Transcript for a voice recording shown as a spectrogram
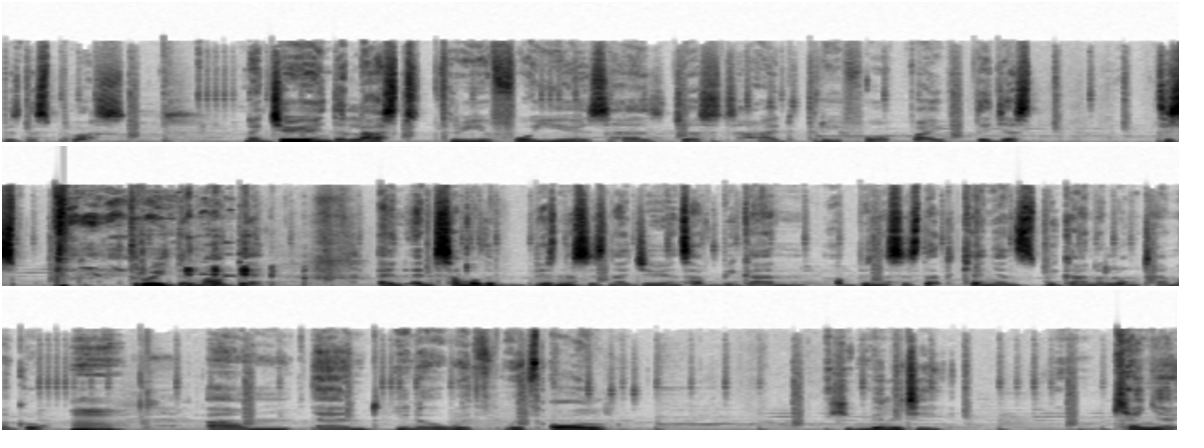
business plus. Nigeria in the last three or four years has just had three, four, five. They're just, just throwing them out there. And, and some of the businesses Nigerians have begun are businesses that Kenyans began a long time ago. Mm. Um, and you know, with with all humility, Kenya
